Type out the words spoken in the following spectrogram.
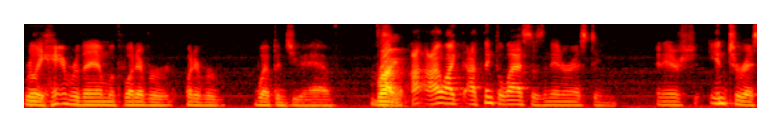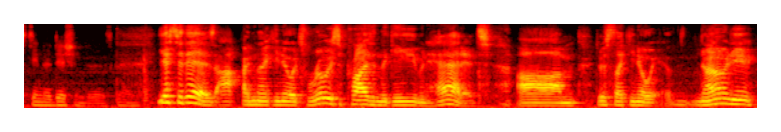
really hammer them with whatever whatever weapons you have. Right. I, I like I think the lasso is an interesting an inter- interesting addition to this game Yes, it is. I, I'm like, you know, it's really surprising the game even had it. Um, just like, you know, not only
